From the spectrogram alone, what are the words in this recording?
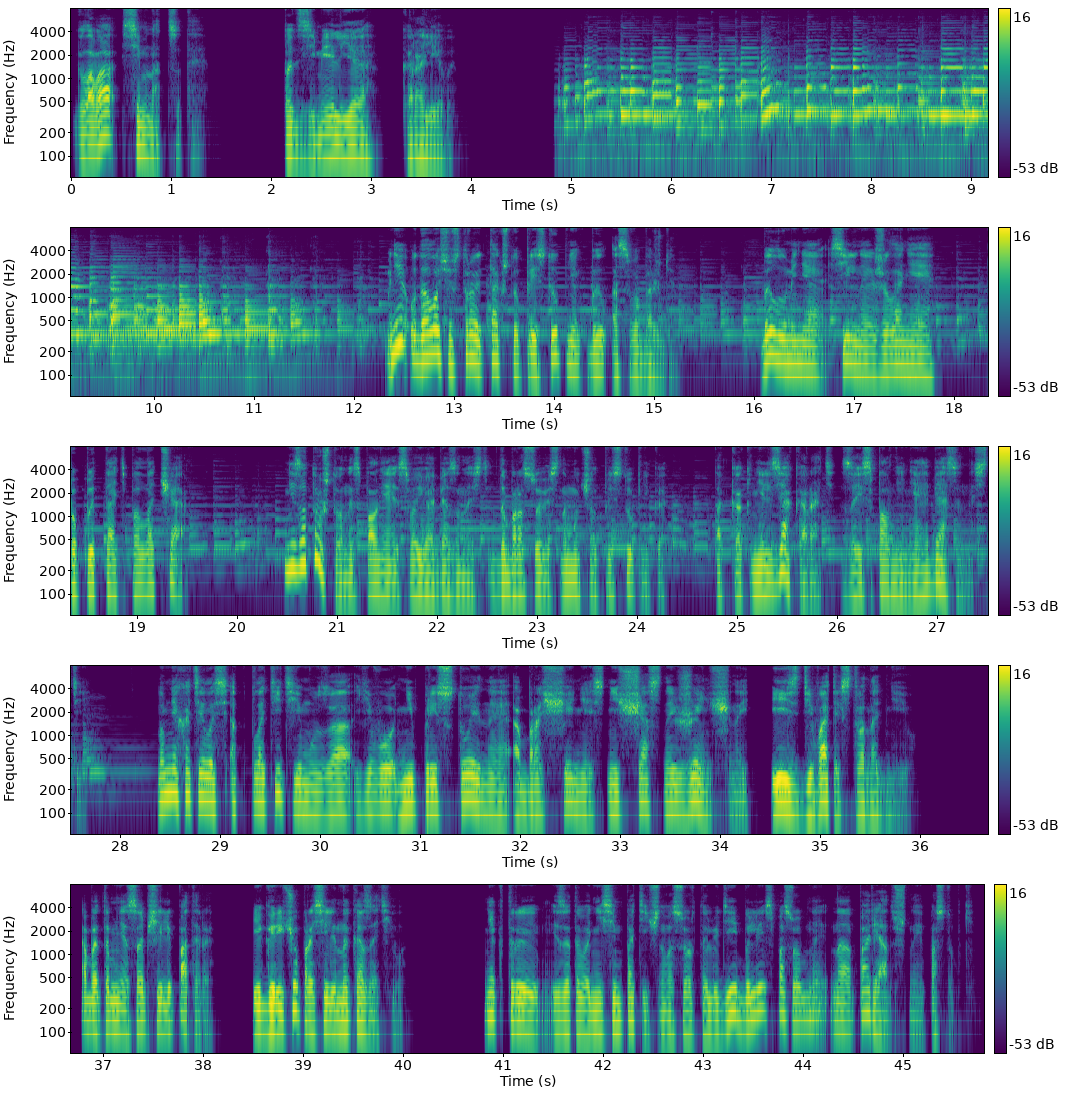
Глава 17. Подземелье королевы. Мне удалось устроить так, что преступник был освобожден. Было у меня сильное желание попытать палача. Не за то, что он, исполняя свою обязанность, добросовестно мучил преступника, так как нельзя карать за исполнение обязанностей но мне хотелось отплатить ему за его непристойное обращение с несчастной женщиной и издевательство над нею. Об этом мне сообщили патеры и горячо просили наказать его. Некоторые из этого несимпатичного сорта людей были способны на порядочные поступки.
